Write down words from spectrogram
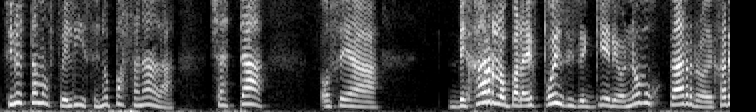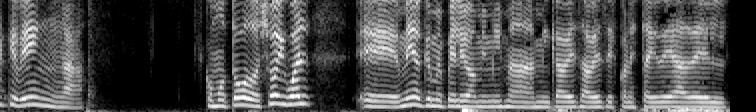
Si no estamos felices, no pasa nada. Ya está. O sea, dejarlo para después si se quiere, o no buscarlo, dejar que venga. Como todo. Yo igual eh, medio que me peleo a mí misma, a mi cabeza a veces con esta idea del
